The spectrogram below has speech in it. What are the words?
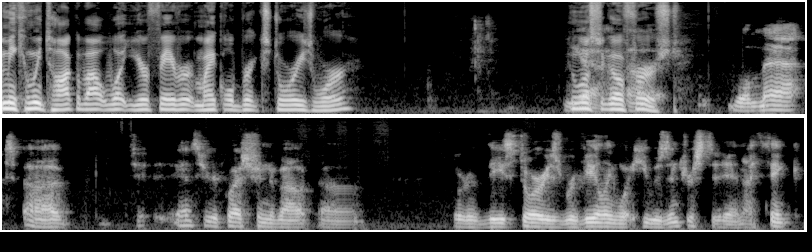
mean, can we talk about what your favorite Michael Brick stories were? Who yeah, wants to go uh, first? Uh, well, Matt, uh, to answer your question about uh, sort of these stories revealing what he was interested in, I think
